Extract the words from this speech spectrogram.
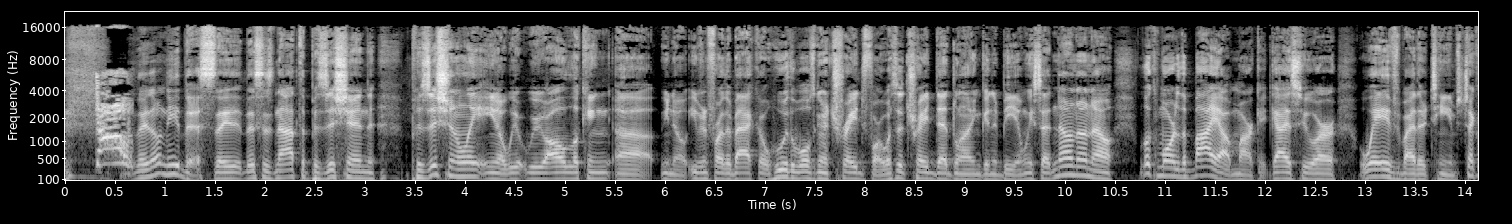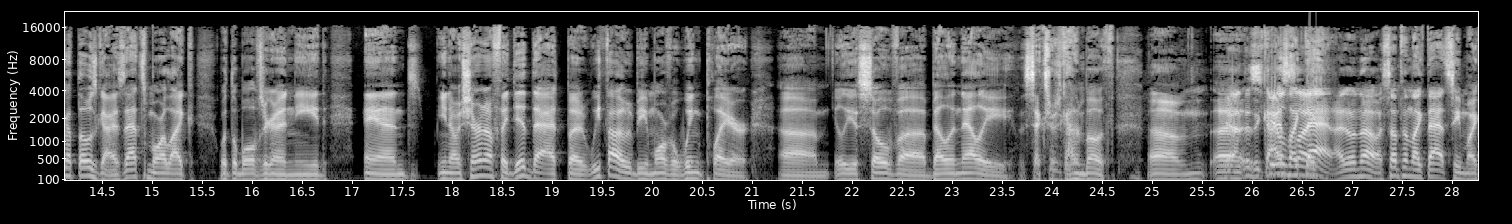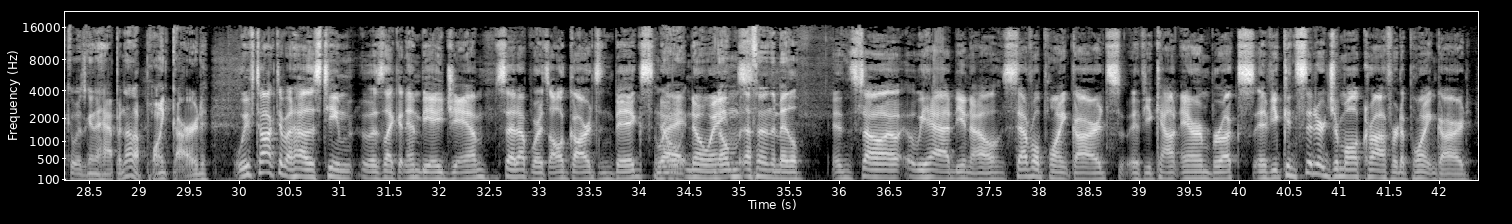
They don't need this. They, this is not the position. Positionally, you know, we we were all looking, uh, you know, even further back. oh, Who are the Wolves going to trade for? What's the trade deadline going to be? And we said, no, no, no. Look more to the buyout market. Guys who are waived by their teams. Check out those guys. That's more like what the Wolves are going to need. And you know, sure enough, they did that. But we thought it would be more of a wing player. Um, Ilyasova, Belinelli. The Sixers got them both. Um, uh, Yeah, guys like, like- that. I don't know. Something like that seemed like it was going to happen. Not a point guard. We've talked about how this team was like an NBA jam setup where it's all guards and bigs, no, right? no wings. nothing in the middle. And so uh, we had, you know, several point guards. If you count Aaron Brooks, if you consider Jamal Crawford a point guard,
